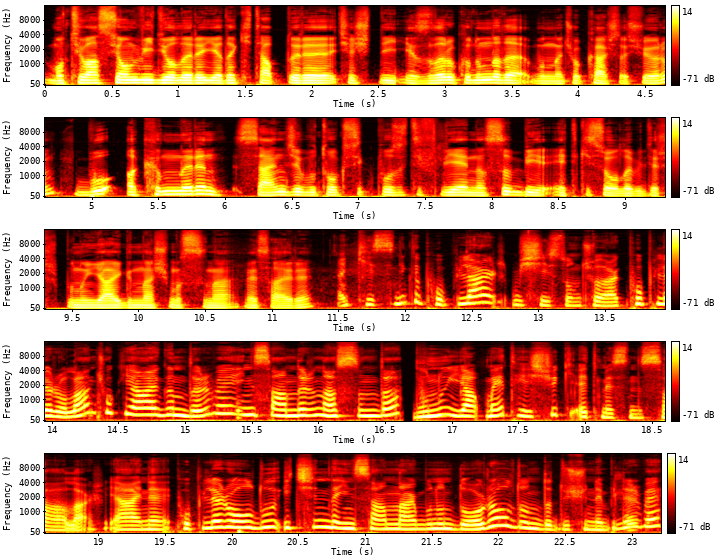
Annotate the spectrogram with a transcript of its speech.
motivasyon videoları ya da kitapları, çeşitli yazılar okuduğumda da bununla çok karşılaşıyorum. Bu akımların sence bu toksik pozitifliğe nasıl bir etkisi olabilir? Bunun yaygınlaşmasına vesaire? Kesinlikle popüler bir şey sonuç olarak. Popüler olan çok yaygındır ve insanların aslında bunu yapmaya teşvik etmesini sağlar. Yani popüler olduğu için de insanlar bunun doğru olduğunu da düşünebilir ve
